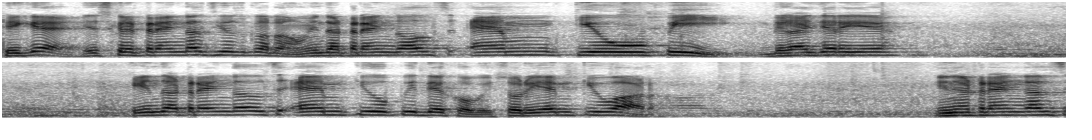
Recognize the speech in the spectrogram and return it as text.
ठीक है? इसके लिए ट्रैंगल्स यूज़ कर रहा हूँ। In the triangles M Q P दिखाई दे रही है? In the triangles M Q P देखो भाई sorry M Q R in the triangles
